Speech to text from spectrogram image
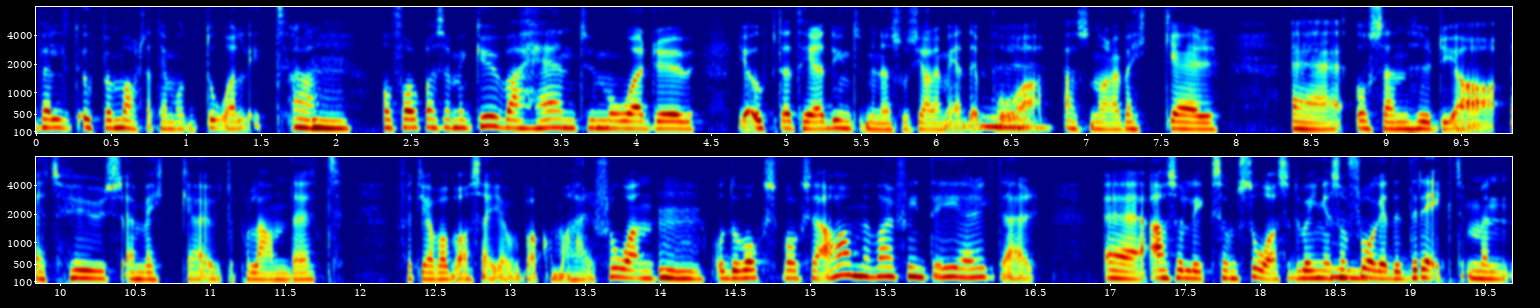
väldigt uppenbart att jag mådde dåligt. Och folk bara så här, men gud vad har hänt, hur mår du? Jag uppdaterade ju inte mina sociala medier på alltså, några veckor. Eh, och sen hyrde jag ett hus en vecka ute på landet. För att jag var bara så här, jag vill bara komma härifrån. Och då var också folk så här, ja men varför inte Erik där? Eh, alltså liksom så, så det var ingen som frågade direkt men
